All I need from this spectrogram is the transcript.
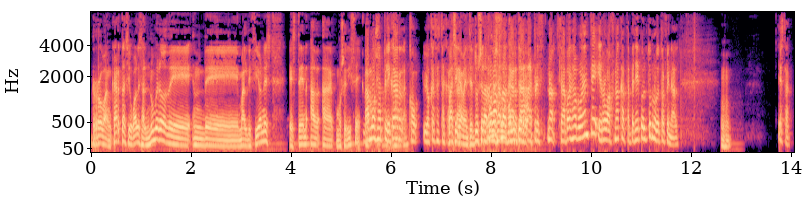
roban cartas iguales al número de, de maldiciones que estén, a, a- ¿cómo se dice? Vamos a aplicar lo que hace esta carta. Básicamente, tú se la pones al oponente. carta al No, se la pones al oponente y robas una carta al principio del turno y otra al final. Ya está.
